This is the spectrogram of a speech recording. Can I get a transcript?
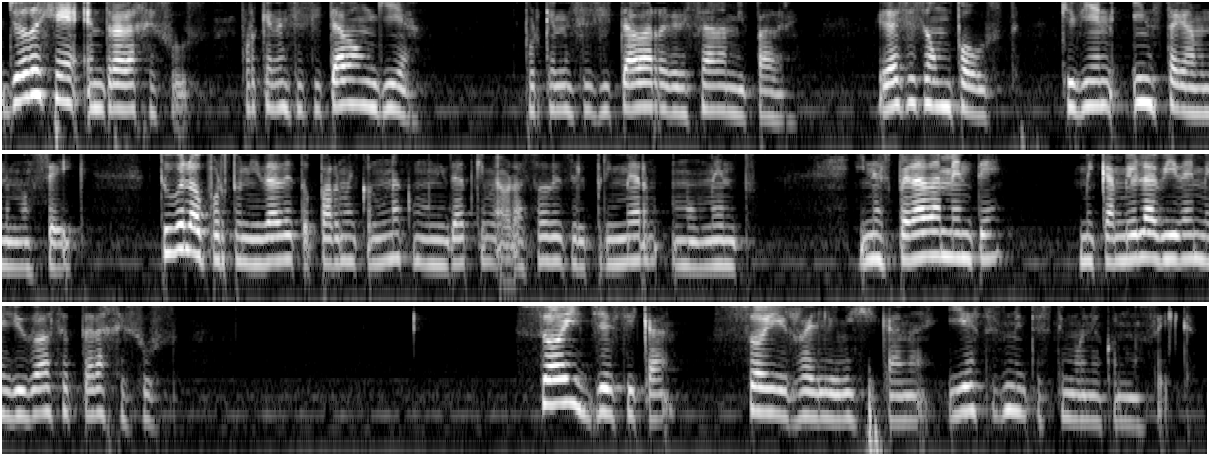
Yo dejé entrar a Jesús porque necesitaba un guía, porque necesitaba regresar a mi padre. Gracias a un post que vi en Instagram de Mosaic, tuve la oportunidad de toparme con una comunidad que me abrazó desde el primer momento. Inesperadamente, me cambió la vida y me ayudó a aceptar a Jesús. Soy Jessica, soy israelí mexicana y este es mi testimonio con Mosaic.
